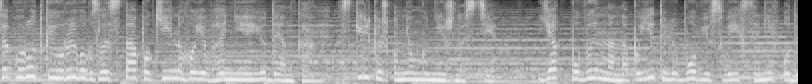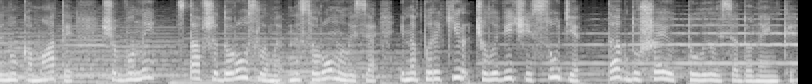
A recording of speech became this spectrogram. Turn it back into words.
Це короткий уривок з листа покійного Євгенія Юденка. Скільки ж у ньому ніжності? Як повинна напоїти любов'ю своїх синів одинока мати, щоб вони, ставши дорослими, не соромилися і наперекір чоловічій суті так душею тулилися до неньки.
